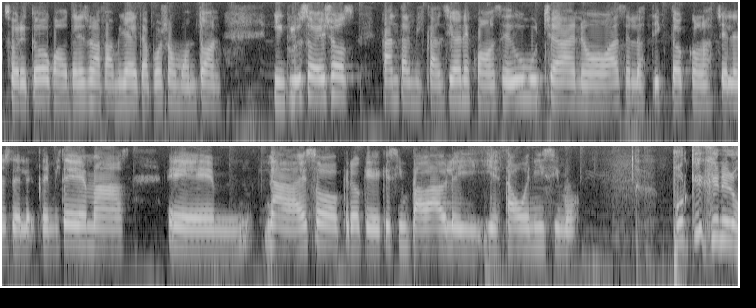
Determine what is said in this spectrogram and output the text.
sobre todo cuando tenés una familia que te apoya un montón Incluso ellos cantan mis canciones cuando se duchan o hacen los TikTok con los challenges de, mis temas. Em, nada, eso creo que, es impagable y, está buenísimo. ¿Por qué género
